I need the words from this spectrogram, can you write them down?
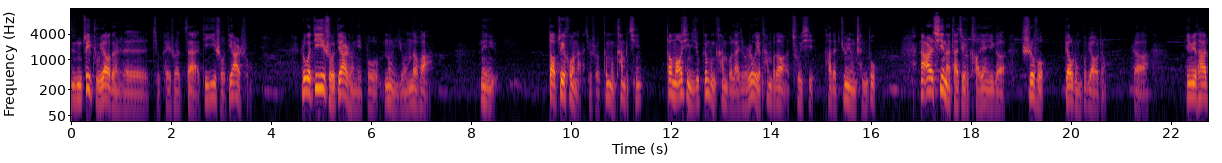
嗯最主要的是就可以说在第一手、第二手。如果第一手、第二手你不弄匀的话，那你到最后呢，就是根本看不清。到毛细你就根本看不来，就是肉也看不到粗细，它的均匀程度。那二细呢，它就是考验一个师傅标准不标准，知道吧？因为它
